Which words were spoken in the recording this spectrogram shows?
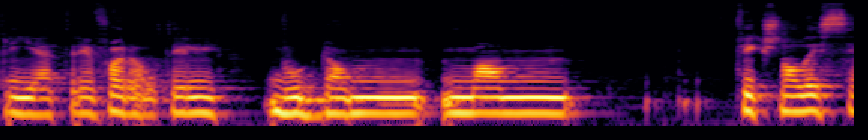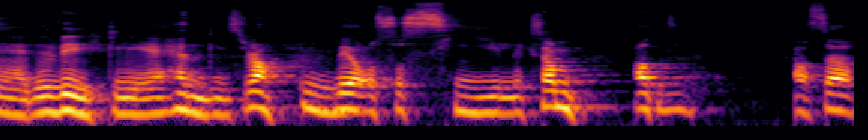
friheter i forhold til hvordan man fiksjonaliserer virkelige hendelser. Da. Ved å også si liksom at altså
